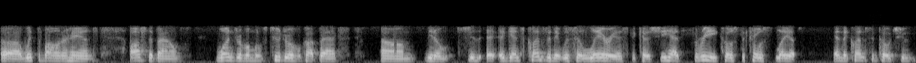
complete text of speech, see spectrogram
uh, with the ball in her hands, off the bounce, one dribble moves, two dribble cutbacks. Um, you know, she, against Clemson, it was hilarious because she had three coast to coast layups, and the Clemson coach who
